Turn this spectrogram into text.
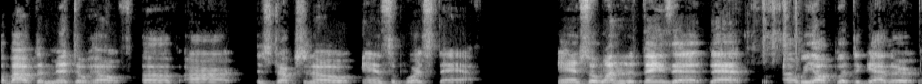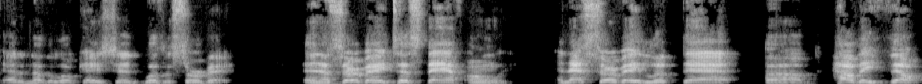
about the mental health of our instructional and support staff. And so one of the things that that uh, we helped put together at another location was a survey, and a survey to staff only. And that survey looked at um, how they felt,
